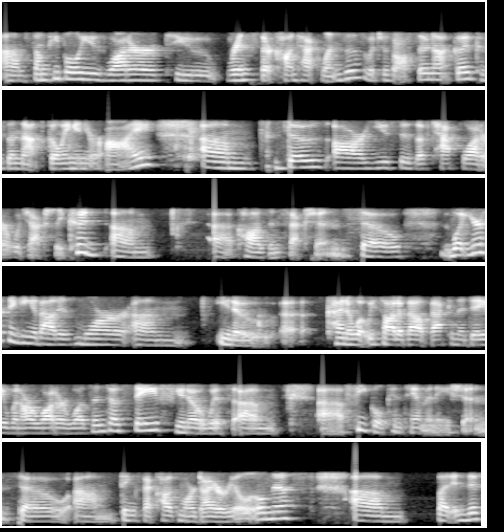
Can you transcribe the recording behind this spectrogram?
um, some people use water to rinse their contact lenses, which is also not good because then that's going in your eye. Um, those are uses of tap water, which actually could um, uh, cause infections. So what you're thinking about is more, um, you know. Uh, kind of what we thought about back in the day when our water wasn't as safe, you know, with um, uh, fecal contamination. So um, things that cause more diarrheal illness. Um, but in this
